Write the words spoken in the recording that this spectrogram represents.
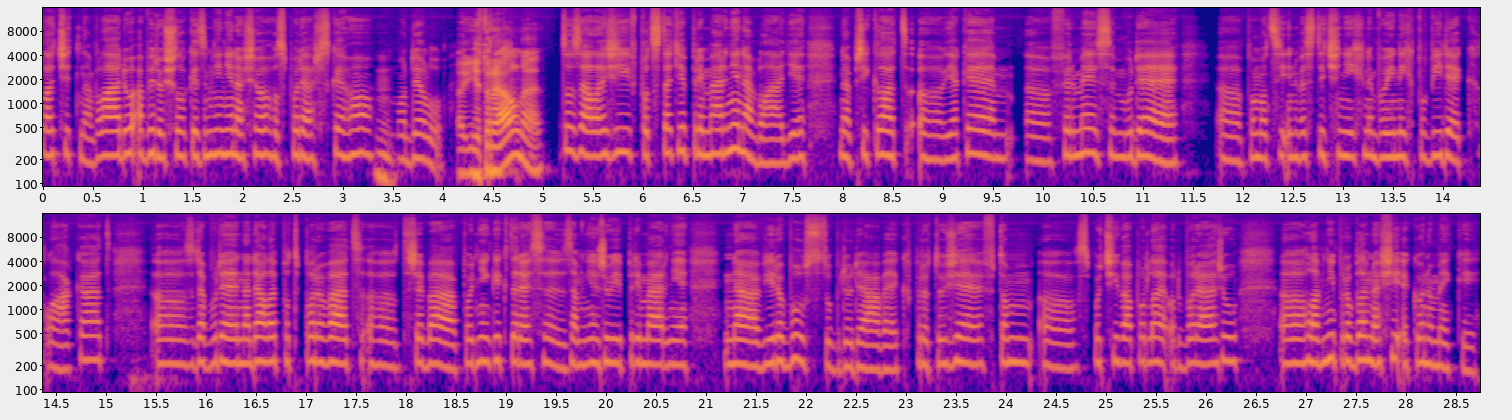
tlačit na vládu, aby došlo ke změně našeho hospodářského hmm. modelu. Je to reálné? To záleží v podstatě primárně na vládě, například uh, jaké uh, firmy se bude uh, pomocí investičních nebo jiných pobídek lákat. Zda bude nadále podporovat třeba podniky, které se zaměřují primárně na výrobu subdodávek, protože v tom spočívá podle odborářů hlavní problém naší ekonomiky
